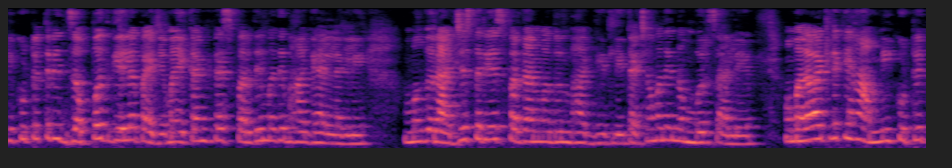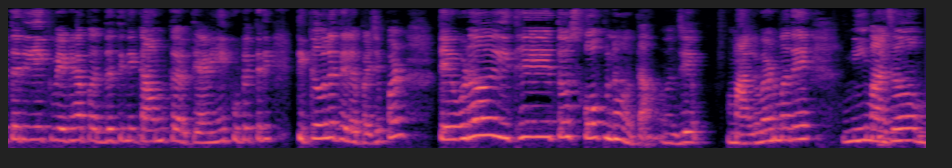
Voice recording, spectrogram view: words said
हे कुठेतरी जपत गेलं पाहिजे. मग एकांकिका स्पर्धेमध्ये भाग घ्यायला लागले. मग राज्यस्तरीय स्पर्धांमधून भाग घेतली. त्याच्यामध्ये नंबर्स आले. मग मला वाटलं की हा मी कुठेतरी एक वेगळ्या पद्धतीने काम करते आणि हे कुठेतरी टिकवलं गेलं पाहिजे. पण तेवढं इथे तो स्कोप नव्हता. म्हणजे मालवणमध्ये मी माझं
